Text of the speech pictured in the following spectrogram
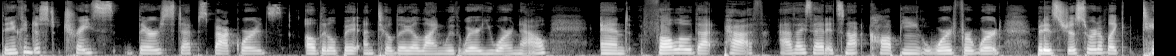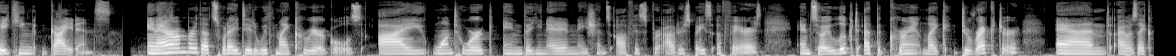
then you can just trace their steps backwards a little bit until they align with where you are now and follow that path. As i said it's not copying word for word but it's just sort of like taking guidance and I remember that's what I did with my career goals. I want to work in the United Nations Office for Outer Space Affairs. And so I looked at the current like director and I was like,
